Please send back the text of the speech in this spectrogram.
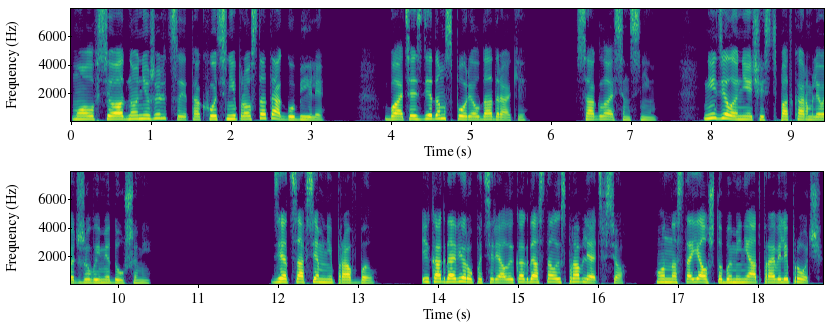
мол, все одно не жильцы, так хоть не просто так губили. Батя с дедом спорил до драки. Согласен с ним. Не дело нечисть подкармливать живыми душами. Дед совсем не прав был. И когда веру потерял, и когда стал исправлять все. Он настоял, чтобы меня отправили прочь,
